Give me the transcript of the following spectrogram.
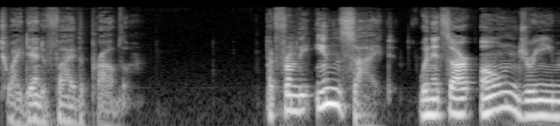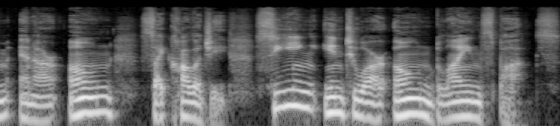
to identify the problem. But from the inside, when it's our own dream and our own psychology, seeing into our own blind spots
